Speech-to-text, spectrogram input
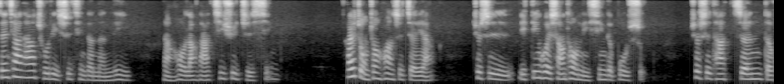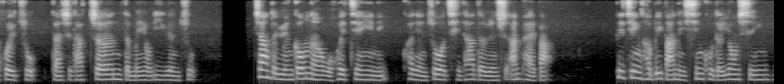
增加他处理事情的能力，然后让他继续执行。还有一种状况是这样，就是一定会伤透你心的部署，就是他真的会做，但是他真的没有意愿做。这样的员工呢，我会建议你。快点做其他的人事安排吧，毕竟何必把你辛苦的用心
